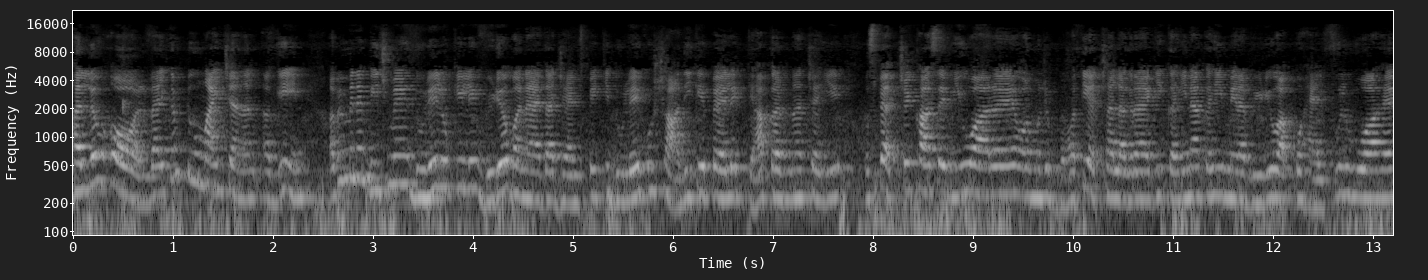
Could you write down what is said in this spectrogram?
Hello all welcome to my channel again अभी मैंने बीच में दूल्हे लोग के लिए वीडियो बनाया था जेंट्स पे कि दूल्हे को शादी के पहले क्या करना चाहिए। उस पर अच्छे खासे व्यू आ रहे हैं और मुझे बहुत ही अच्छा लग रहा है कि कहीं ना कहीं मेरा वीडियो आपको हेल्पफुल हुआ है।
